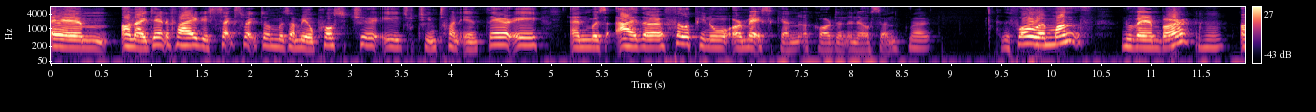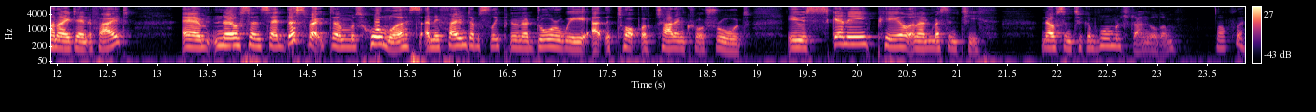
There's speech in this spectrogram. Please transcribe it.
um, unidentified. His sixth victim was a male prostitute, aged between 20 and 30, and was either Filipino or Mexican, according to Nilsen. Right. The following month, November, unidentified. Um, Nilsen said this victim was homeless and he found him sleeping in a doorway at the top of Charing Cross Road. He was skinny, pale, and had missing teeth. Nilsen took him home and strangled him Lovely.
